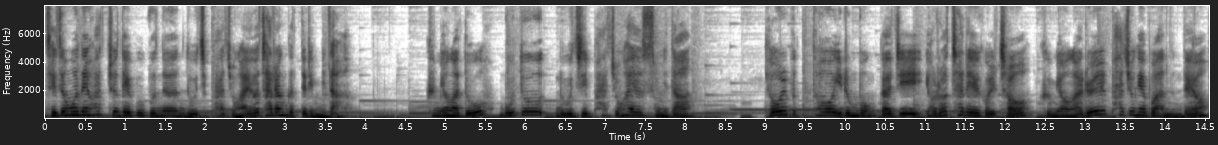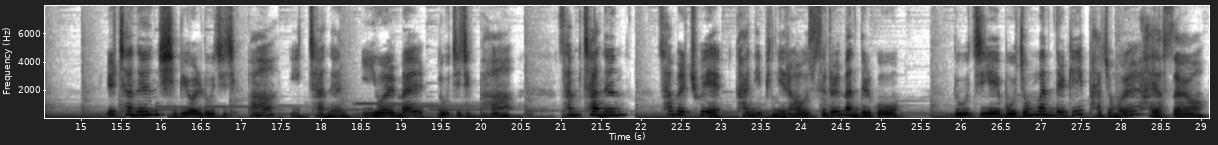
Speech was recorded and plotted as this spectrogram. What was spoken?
재정원의 화초 대부분은 노지 파종하여 자란 것들입니다. 금영화도 모두 노지 파종하였습니다. 겨울부터 이른 봄까지 여러 차례에 걸쳐 금영화를 파종해 보았는데요. 1차는 12월 노지직파, 2차는 2월 말 노지직파, 3차는 3월 초에 간이 비닐하우스를 만들고 노지의 모종 만들기 파종을 하였어요.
